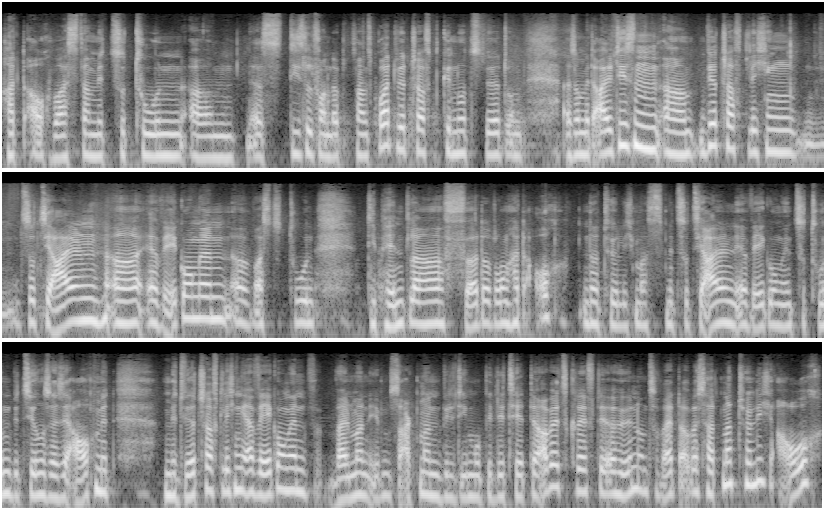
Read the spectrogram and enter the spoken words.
hat auch was damit zu tun, ähm, dass Diesel von der Transportwirtschaft genutzt wird und also mit all diesen äh, wirtschaftlichen, sozialen Erwägungen Erwägungen äh, was zu tun. Die Pendlerförderung hat auch natürlich was mit sozialen Erwägungen zu tun, beziehungsweise auch mit, mit wirtschaftlichen Erwägungen, weil man eben sagt, man will die Mobilität der Arbeitskräfte erhöhen und so weiter. Aber es hat natürlich auch,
